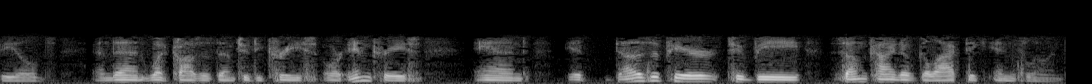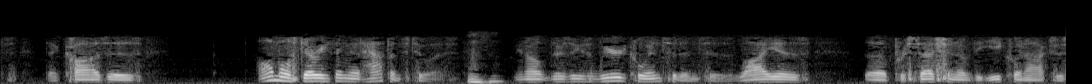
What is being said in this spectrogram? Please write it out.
fields, and then what causes them to decrease or increase, and it does appear to be some kind of galactic influence that causes almost everything that happens to us. Mm-hmm. You know, there's these weird coincidences. Why is the precession of the equinoxes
